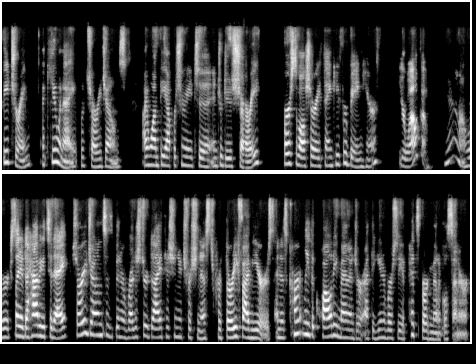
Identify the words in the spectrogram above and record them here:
featuring a Q&A with Sherri Jones. I want the opportunity to introduce Sherri. First of all, Sherri, thank you for being here. You're welcome. Yeah, we're excited to have you today. Sherri Jones has been a registered dietitian nutritionist for 35 years and is currently the quality manager at the University of Pittsburgh Medical Center,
